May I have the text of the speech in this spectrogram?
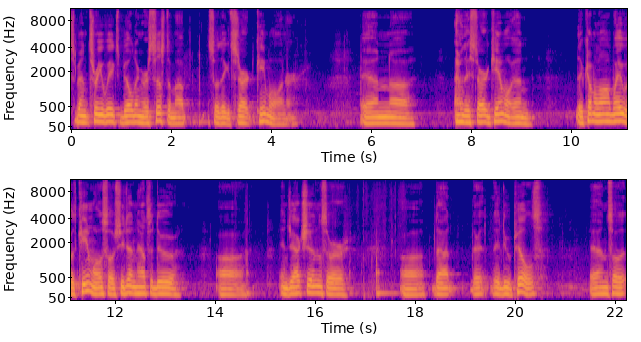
spent three weeks building her system up so they could start chemo on her. And uh, they started chemo, and they've come a long way with chemo, so she didn't have to do uh, injections or uh, that. They, they do pills. And so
